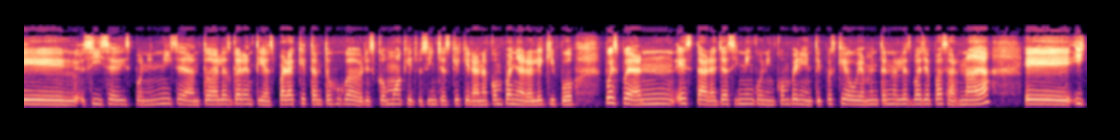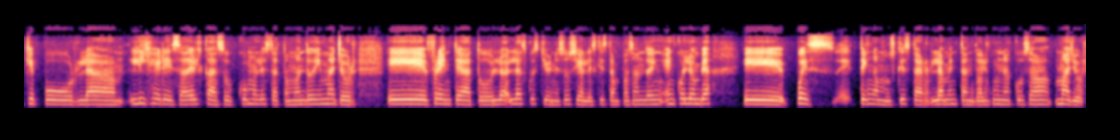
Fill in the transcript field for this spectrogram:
eh, si se disponen y se dan todas las garantías para que tanto jugadores como aquellos hinchas que quieran acompañar al equipo pues puedan estar allá sin ningún inconveniente y pues que obviamente no les vaya a pasar nada eh, y que por la ligereza del caso como lo está tomando Di Mayor eh, frente a todas las cuestiones sociales que están pasando en, en Colombia, eh, pues eh, tengamos que estar lamentando alguna cosa mayor.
